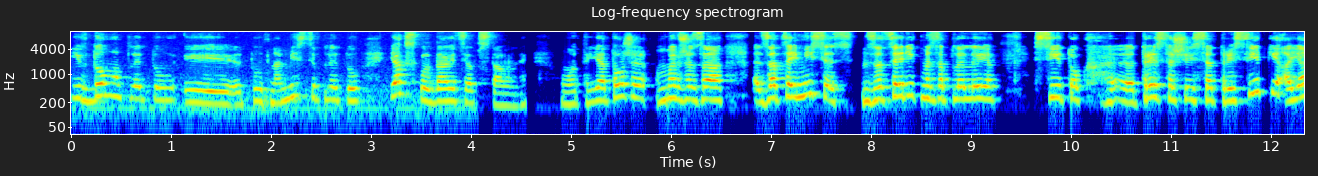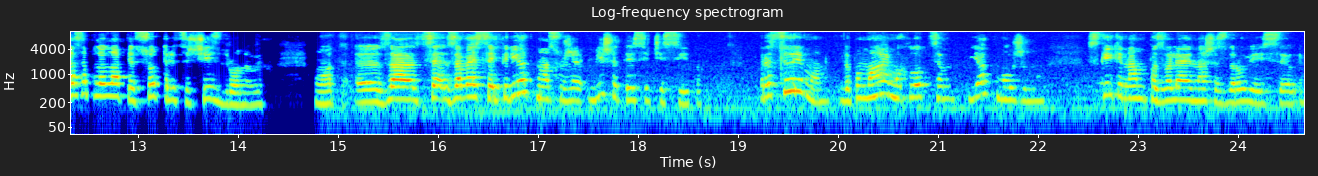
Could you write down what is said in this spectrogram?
І вдома плету, і тут на місці плету. Як складаються обставини? От я теж. Ми вже за, за цей місяць, за цей рік ми заплели сіток е, 363 сітки, а я заплела 536 дронових. От е, за це за весь цей період у нас вже більше тисячі сіток. Працюємо, допомагаємо хлопцям як можемо, скільки нам дозволяє наше здоров'я і сили.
